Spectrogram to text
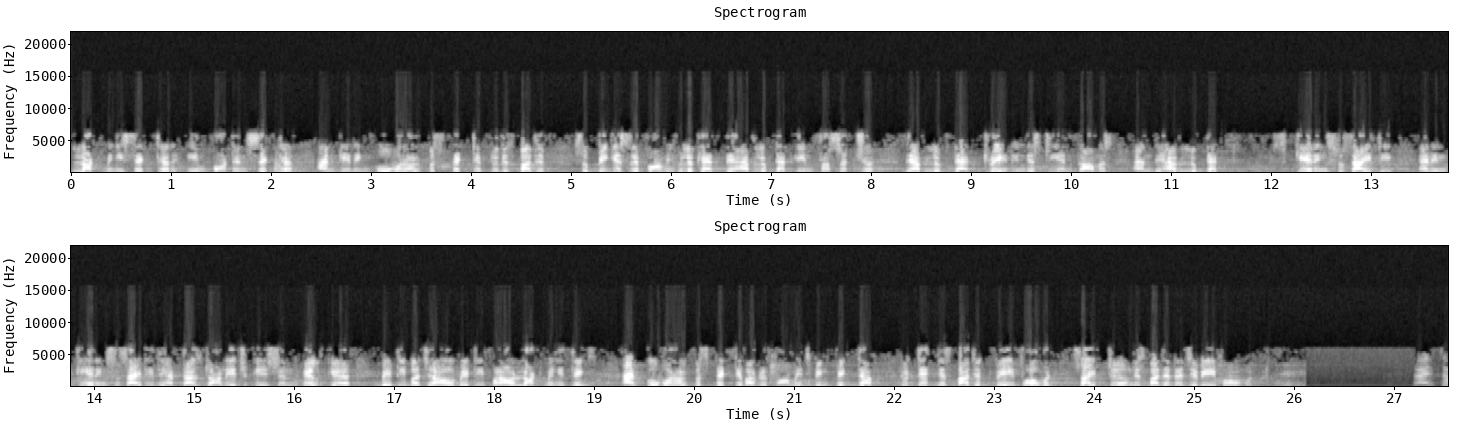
lot many sector, important sector and giving overall perspective to this budget. So biggest reform if you look at, they have looked at infrastructure, they have looked at trade, industry and commerce and they have looked at caring society. And in caring society, they have touched on education, healthcare, Beti Bachao, Beti Padhao, lot many things. And overall perspective of reform is being picked up to take this budget way forward. So I term this budget as a way forward. Right. So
